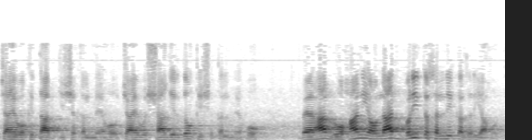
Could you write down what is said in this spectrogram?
چاہے وہ کتاب کی شکل میں ہو، چاہے وہ شاگردوں کی شکل میں ہو، بہرحال روحانی اولاد بڑی تسلی کا ذریعہ ہوتی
